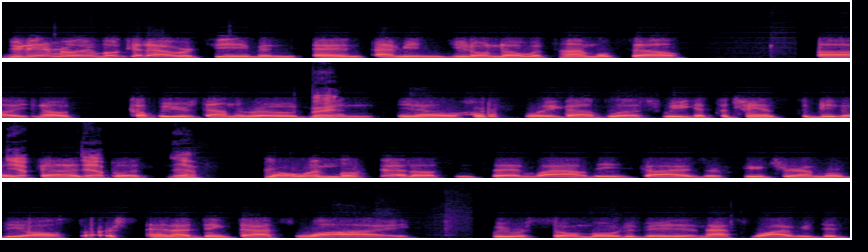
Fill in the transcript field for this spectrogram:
You didn't really look at our team, and and I mean, you don't know what time will tell. Uh, you know, a couple years down the road, right. and you know, hopefully, God bless, we get the chance to be those yep, guys. Yep, but yep. no one looked at us and said, "Wow, these guys are future MLB all stars," and I think that's why we were so motivated, and that's why we did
